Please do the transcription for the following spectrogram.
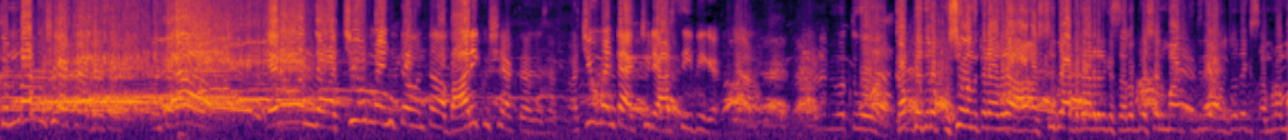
ತುಂಬಾ ಖುಷಿ ಆಗ್ತಾ ಇದೆ ಸರ್. ಒಂಥರ ಏನೋ ಒಂದು ಅಚೀವ್ಮೆಂಟ್ ಅಂತ ಭಾರಿ ಖುಷಿ ಆಗ್ತಾ ಇದೆ sir. Achievement actually R C ಬಿಗೆ ಮೇಡಮ್ ಇವತ್ತು ಕಪ್ ಗೆದ್ರೆ ಖುಷಿ ಒಂದ್ ಕಡೆ ಆದ್ರೆ ಆರ್ ಸಿ ಬಿ ಆಟಗಾರರಿಗೆ ಸೆಲೆಬ್ರೇಷನ್ ಮಾಡ್ತಿದ್ರಿ ಅವ್ರ ಜೊತೆಗೆ ಸಂಭ್ರಮ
